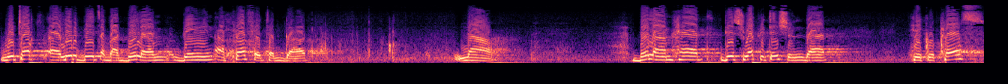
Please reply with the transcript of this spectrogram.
We talked a little bit about Balaam being a prophet of God. Now, Balaam had this reputation that he could curse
